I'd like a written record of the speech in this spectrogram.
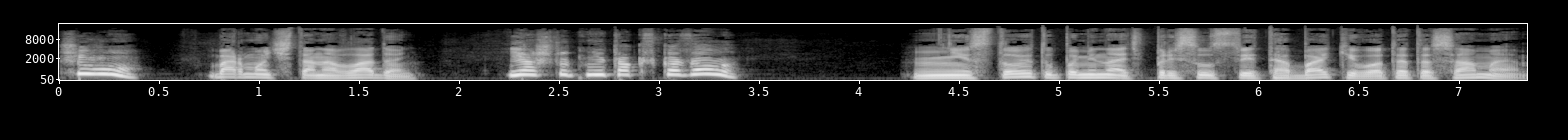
«Чего?» — бормочет она в ладонь. «Я что-то не так сказала?» «Не стоит упоминать в присутствии табаки вот это самое,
